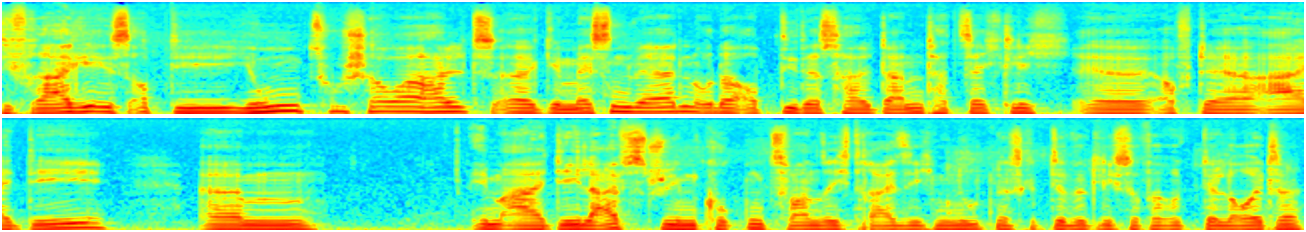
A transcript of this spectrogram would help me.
Die Frage ist, ob die jungen Zuschauer halt äh, gemessen werden oder ob die das halt dann tatsächlich äh, auf der ARD ähm, im ARD-Livestream gucken, 20, 30 Minuten. Es gibt ja wirklich so verrückte Leute,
